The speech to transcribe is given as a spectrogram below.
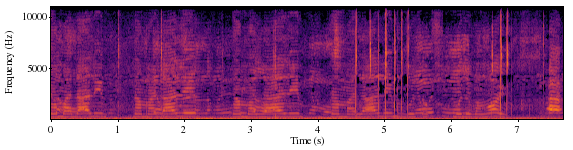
Na malalim, na malalim, na malalim, na malalim. Gusto mo lumangoy. Ah.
